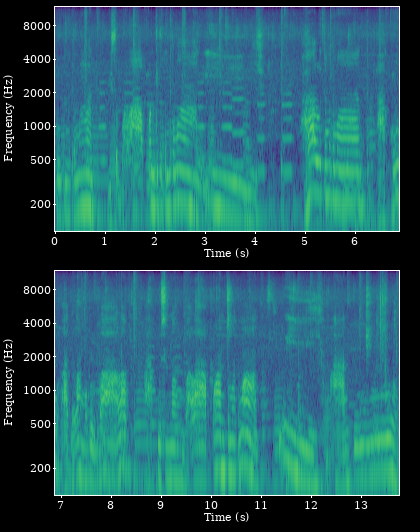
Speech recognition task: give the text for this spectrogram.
Mantul teman-teman. Bisa balapan kita teman-teman. Ih. Halo teman-teman. Aku adalah mobil balap. Aku senang balapan teman-teman. Wih, mantul.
